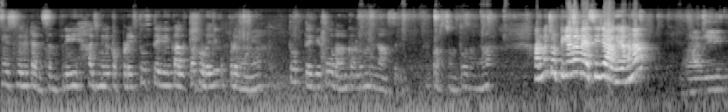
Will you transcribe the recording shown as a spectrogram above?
ਫਿਰ ਸਵੇਰੇ ਟੈਨਸ਼ਨ ਫ੍ਰੀ ਅੱਜ ਮੇਰੇ ਕੱਪੜੇ ਧੋਤੇ ਗਏ ਕੱਲ ਤਾਂ ਥੋੜੇ ਜਿਹੇ ਕੱਪੜੇ ਹੋਣੇ ਆ। ਧੋਤੇ ਗਏ ਧੋ ਦਾਂ ਕੱਲ ਨੂੰ ਨਾਸਰੀ ਪਰਸੋਂ ਧੋ ਦਾਂ ਹਨਾ? ਹਰ ਮੈਂ ਛੁੱਟੀਆਂ ਦਾ ਮੈਸੇਜ ਆ ਗਿਆ ਹਨਾ? ਹਾਂਜੀ।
